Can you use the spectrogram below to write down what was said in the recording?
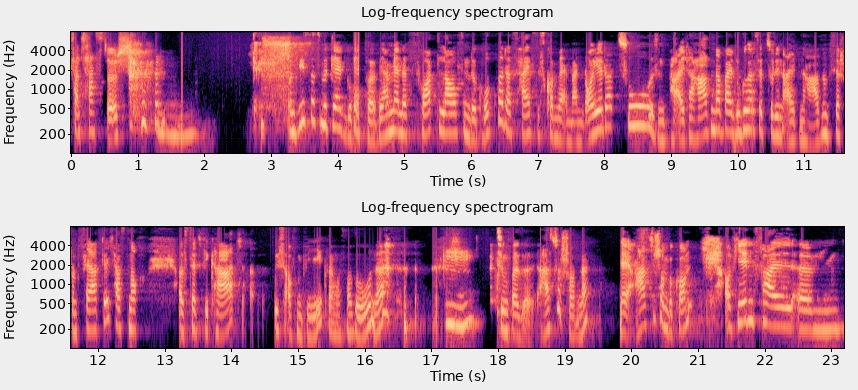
fantastisch. Und wie ist das mit der Gruppe? Wir haben ja eine fortlaufende Gruppe, das heißt, es kommen ja immer neue dazu, es sind ein paar alte Hasen dabei. Du gehörst jetzt zu den alten Hasen, bist ja schon fertig, hast noch das Zertifikat, ist auf dem Weg, sagen wir es mal so, ne? Mhm. Beziehungsweise hast du schon, ne? Naja, hast du schon bekommen. Auf jeden Fall, ähm,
